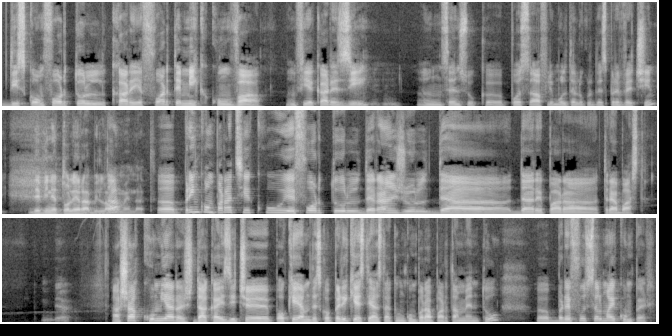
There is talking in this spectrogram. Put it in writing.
disconfortul care e foarte mic cumva în fiecare zi, mhm. în sensul că poți să afli multe lucruri despre vecini. Devine tolerabil da? la un moment dat. Uh, prin comparație cu efortul, deranjul de a, de a repara treaba asta. Așa cum, iarăși, dacă ai zice, ok, am descoperit chestia asta când cumpăr apartamentul, uh, refuz să-l mai cumperi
